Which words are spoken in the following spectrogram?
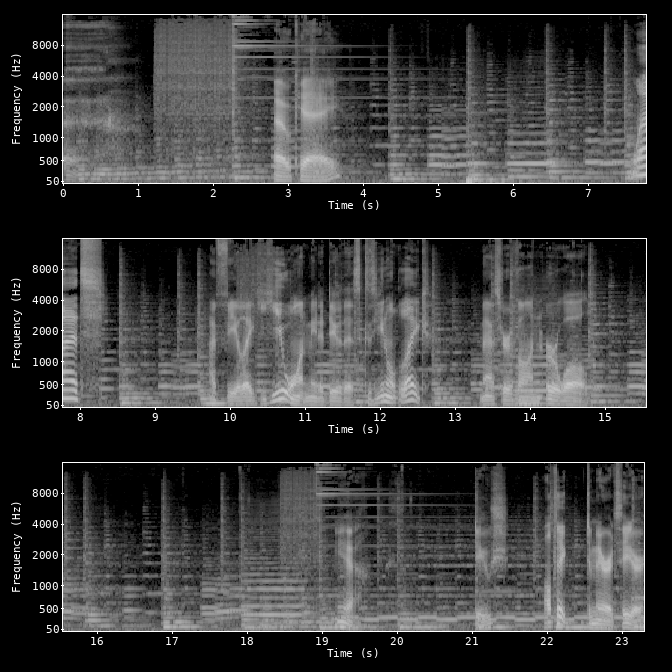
Uh, okay. What? I feel like you want me to do this because you don't like Master von Erwald. Yeah. Douche. I'll take demerits here.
